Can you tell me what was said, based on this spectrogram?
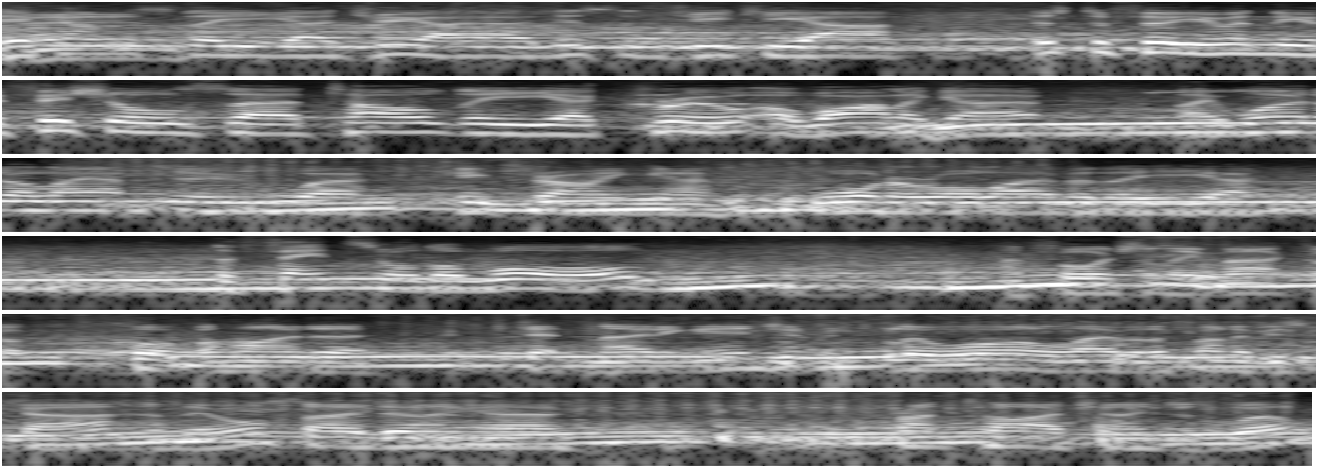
Here comes the uh, GIO Nissan GTR. Just to fill you in, the officials uh, told the uh, crew a while ago they weren't allowed to uh, keep throwing uh, water all over the uh, the fence or the wall. Unfortunately, Mark got caught behind a detonating engine with blew oil all over the front of his car, and they're also doing a front tyre change as well.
